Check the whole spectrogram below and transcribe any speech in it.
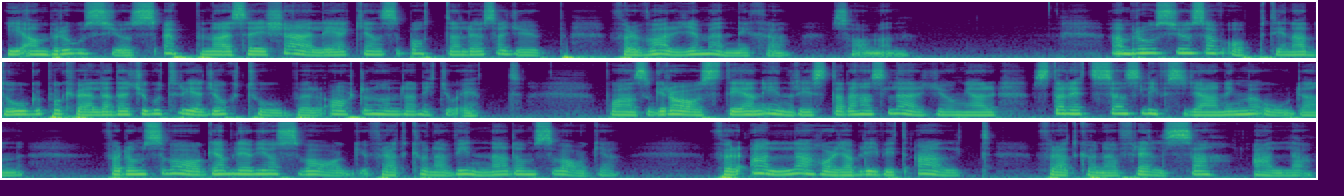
I Ambrosius öppnar sig kärlekens bottenlösa djup för varje människa, sa man. Ambrosius av Optina dog på kvällen den 23 oktober 1891. På hans gravsten inristade hans lärjungar staretsens livsgärning med orden för de svaga blev jag svag för att kunna vinna de svaga. För alla har jag blivit allt för att kunna frälsa alla.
